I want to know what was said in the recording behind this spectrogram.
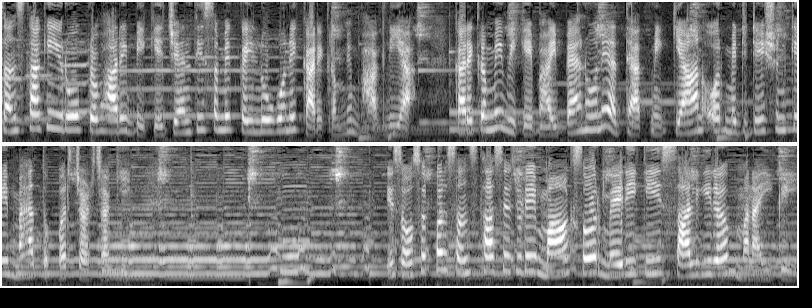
संस्था की यूरोप प्रभारी बीके जयंती समेत कई लोगों ने कार्यक्रम में भाग लिया। कार्यक्रम में बीके भाई बहनों ने आध्यात्मिक ज्ञान और मेडिटेशन के महत्व पर चर्चा की। इस अवसर पर संस्था से जुड़े मार्क्स और मैरी की सालगिरह मनाई गई।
